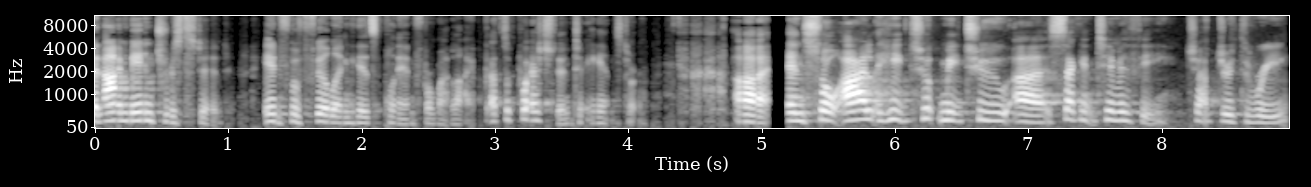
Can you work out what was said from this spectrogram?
that I'm interested in fulfilling his plan for my life? That's a question to answer. Uh, and so I, he took me to uh, 2 Timothy chapter 3,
